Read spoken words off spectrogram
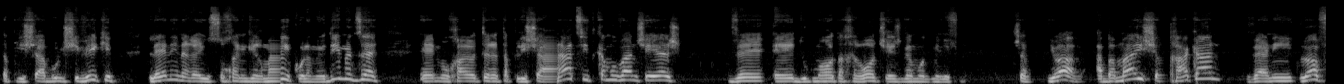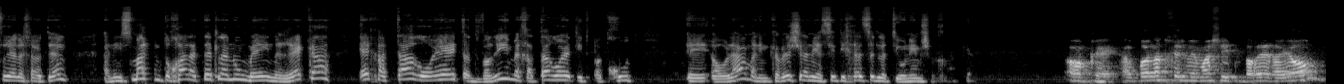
את הפלישה הבולשיביקית, לנין הרי הוא סוכן גרמני, כולם יודעים את זה, מאוחר יותר את הפלישה הנאצית כמובן שיש, ודוגמאות אחרות שיש גם עוד מלפני. עכשיו, יואב, הבמה היא שלך כאן, ואני לא אפריע לך יותר, אני אשמח אם תוכל לתת לנו מעין רקע, איך אתה רואה את הדברים, איך אתה רואה את התפתחות אה, העולם, אני מקווה שאני עשיתי חסד לטיעונים שלך. כן. אוקיי, אז בוא נתחיל ממה שהתברר היום.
